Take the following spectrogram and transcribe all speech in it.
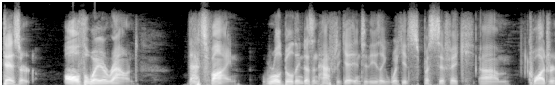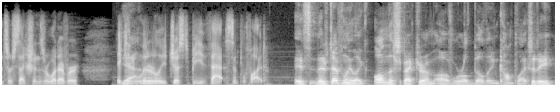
desert, all the way around. That's fine. World building doesn't have to get into these like wicked specific um, quadrants or sections or whatever. It Yeah. can literally just be that simplified. It's there's definitely like on the spectrum of world building complexity.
